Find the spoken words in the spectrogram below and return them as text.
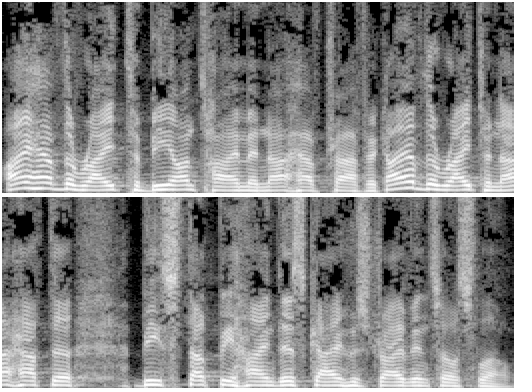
I have the right to be on time and not have traffic. I have the right to not have to be stuck behind this guy who's driving so slow.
